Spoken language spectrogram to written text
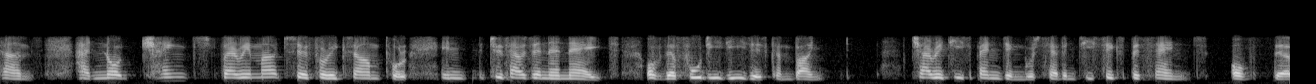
terms had not changed very much. So, for example, in 2008, of the four diseases combined, charity spending was 76% of the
